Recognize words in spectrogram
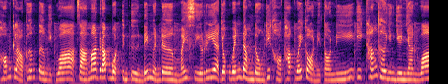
พร้อมกล่าวเพิ่มเติมอีกว่า สามารถรับบทอื่น ๆ ได้เหมือนเดิม ไม่ซีเรียสยกเว้นดำดงที่ขอพักไว้ก่อนในตอนนี้ อีกทั้งเธอยังยืนยันว่า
